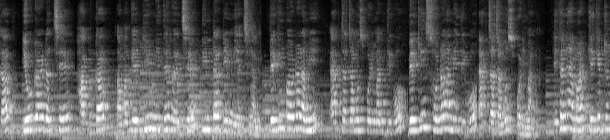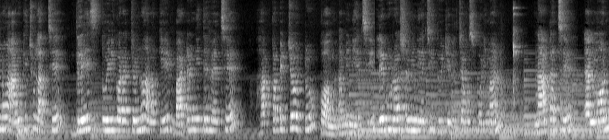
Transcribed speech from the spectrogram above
কাপ। ইয়োগার্ট আছে হাফ কাপ। আমাকে ডিম নিতে হয়েছে। তিনটা ডিম নিয়েছি আমি। বেকিং পাউডার আমি এক চা চামচ পরিমাণ দিব। বেকিং সোডা আমি দিব এক চা চামচ পরিমাণ। এখানে আমার কেকের জন্য আরও কিছু লাগছে। গ্লেজ তৈরি করার জন্য আমাকে বাটার নিতে হয়েছে। হাফ কাপের চেয়েও একটু কম আমি নিয়েছি। লেবু রস আমি নিয়েছি দুই টেবিল চামচ পরিমাণ। নাট আছে অ্যালমন্ড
